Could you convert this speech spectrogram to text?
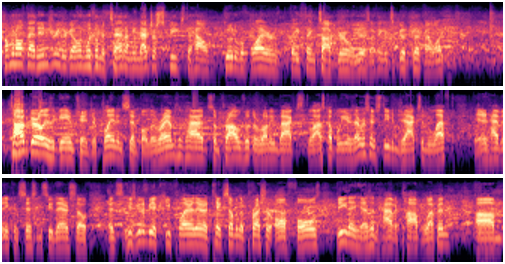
coming off that injury, they're going with him at ten. I mean, that just speaks to how good of a player they think Todd Gurley is. I think it's a good pick. I like it. Todd Gurley is a game changer, plain and simple. The Rams have had some problems with the running backs the last couple years. Ever since Steven Jackson left, they didn't have any consistency there. So he's going to be a key player there to take some of the pressure off Foles, being that he doesn't have a top weapon. Um,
